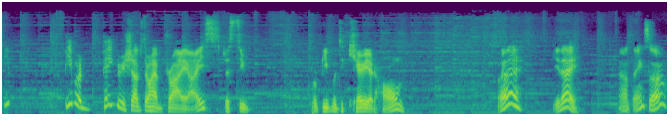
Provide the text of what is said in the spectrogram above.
Pe- People, bakery shops don't have dry ice just to for people to carry at home. What? Do they? I don't think so.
